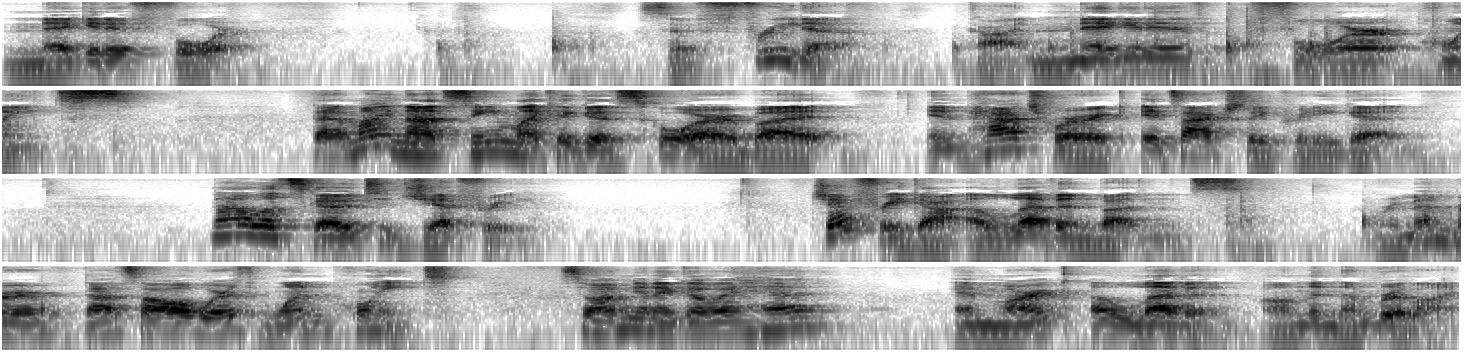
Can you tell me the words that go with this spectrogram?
negative 4. So Frida got negative 4 points. That might not seem like a good score, but in patchwork, it's actually pretty good. Now let's go to Jeffrey. Jeffrey got 11 buttons. Remember, that's all worth one point. So I'm going to go ahead and mark 11 on the number line.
